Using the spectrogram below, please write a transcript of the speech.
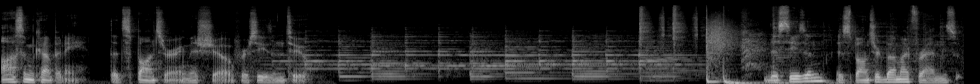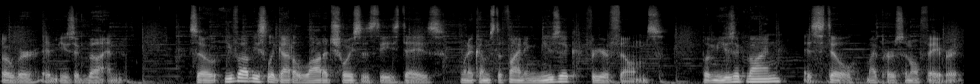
awesome company that's sponsoring this show for season two. This season is sponsored by my friends over at Music Vine. So, you've obviously got a lot of choices these days when it comes to finding music for your films, but Music Vine is still my personal favorite.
